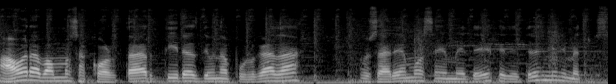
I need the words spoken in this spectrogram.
Ahora vamos a cortar tiras de una pulgada. Usaremos MDF de 3 milímetros.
